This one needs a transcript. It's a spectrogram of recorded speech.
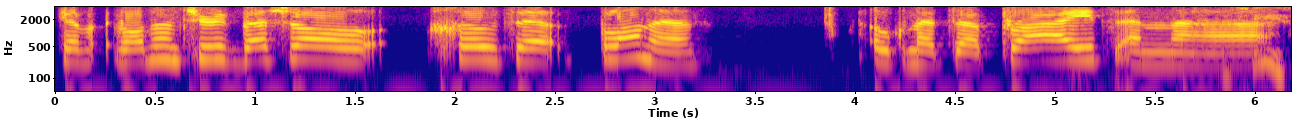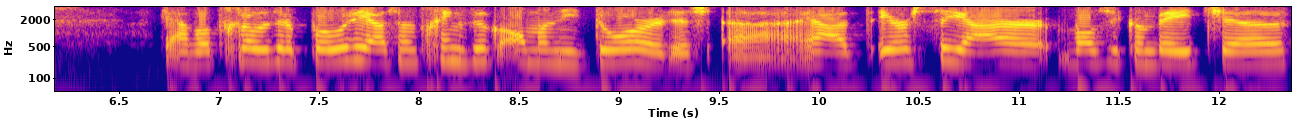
ja, we hadden natuurlijk best wel grote plannen ook met uh, Pride en uh, ja, wat grotere podia's. En het ging natuurlijk allemaal niet door. Dus uh, ja, het eerste jaar was ik een beetje...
